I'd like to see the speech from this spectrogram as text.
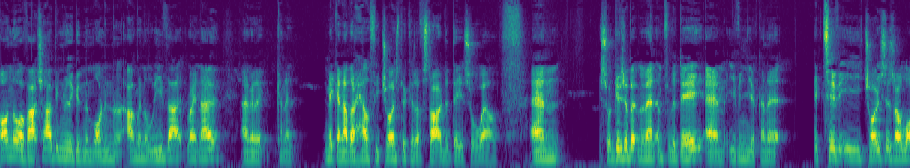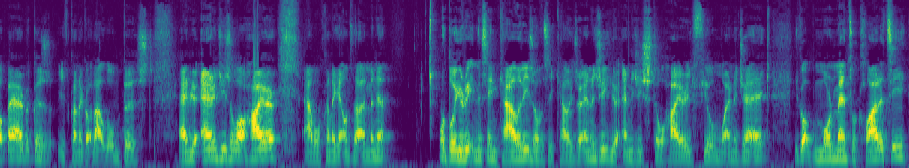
oh no, I've actually I've been really good in the morning, and I'm gonna leave that right now, and I'm gonna kind of make another healthy choice because I've started the day so well. Um, so it gives you a bit of momentum for the day. Um, even your kind of activity choices are a lot better because you've kind of got that little boost. Um, your energy is a lot higher, and we'll kind of get onto that in a minute although you're eating the same calories, obviously calories are energy, your energy is still higher, you feel more energetic, you've got more mental clarity,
